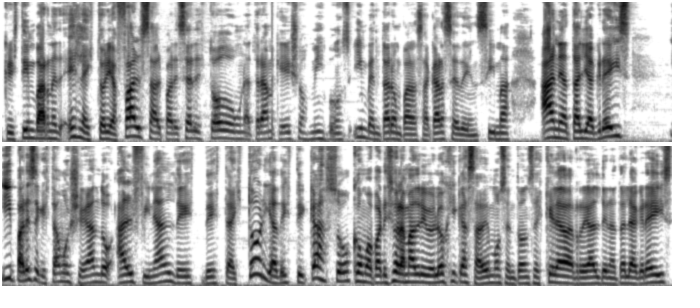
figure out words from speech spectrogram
Christine Barnett es la historia falsa. Al parecer es todo una trama que ellos mismos inventaron para sacarse de encima a Natalia Grace. Y parece que estamos llegando al final de, esta historia, de este caso. Como apareció la madre biológica, sabemos entonces que la real de Natalia Grace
